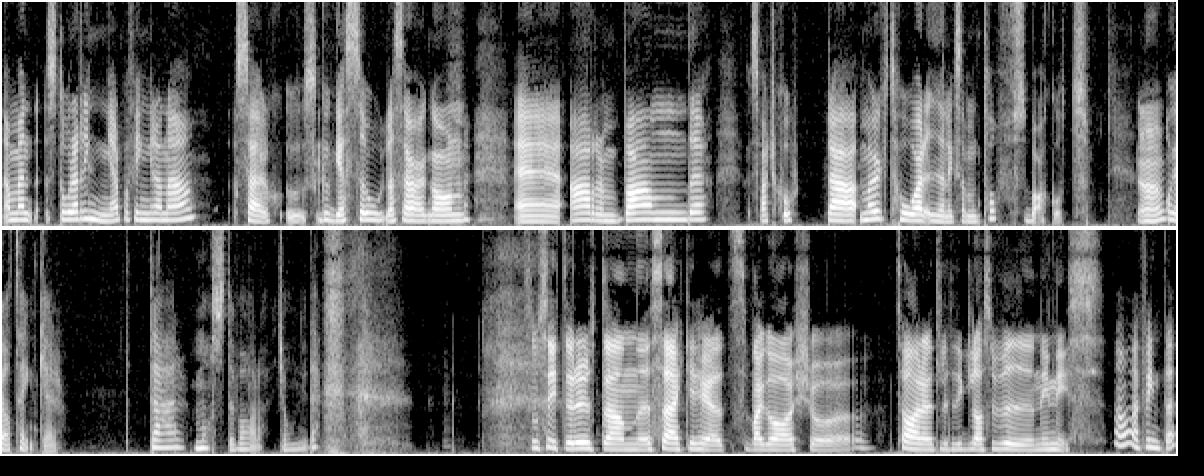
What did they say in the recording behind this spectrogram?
ja, men, stora ringar på fingrarna, så här, skugga solglasögon, eh, armband, svart skjorta, mörkt hår i en liksom tofs bakåt. Ja. Och jag tänker, det där måste vara Johnny Depp. Som sitter utan säkerhetsbagage och tar ett litet glas vin i Nice. Ja, varför inte?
